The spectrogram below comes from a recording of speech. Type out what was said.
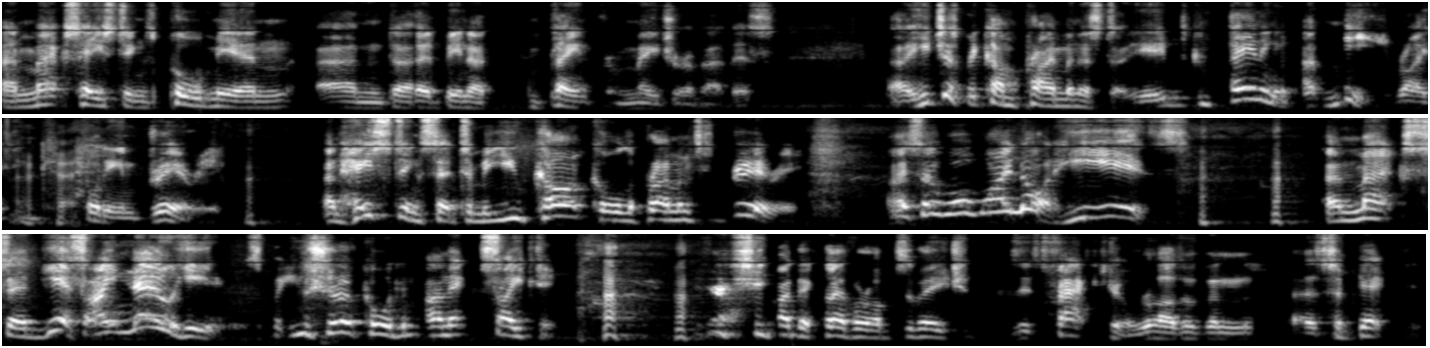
And Max Hastings pulled me in, and uh, there'd been a complaint from Major about this. Uh, he'd just become prime minister. He was complaining about me, right? Okay. Calling him dreary. and Hastings said to me, You can't call the prime minister dreary. I said, Well, why not? He is. And Max said, Yes, I know he is, but you should have called him unexciting. it's actually quite a clever observation because it's factual rather than uh, subjective.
